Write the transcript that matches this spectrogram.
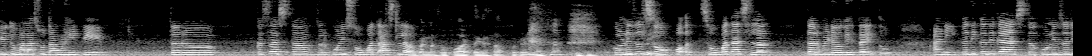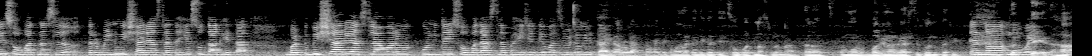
हे तुम्हाला सुद्धा माहिती आहे. तर कसं असतं जर कोणी सोबत असलं लोकांना सोपं वाटतं का साप पकडणं? कोणी जर सोप सोबत असलं तर व्हिडिओ घेता येतो. आणि कधी कधी काय असतं कोणी जरी सोबत नसलं तर बिनविषारी असलं तर हे सुद्धा घेतात. बट विषारी असल्यावर कोणीतरी सोबत असलं पाहिजे तेव्हाच व्हिडिओ घेता काय करावं. लागतं माहिती का मला कधी कधी सोबत नसलं ना तर समोर बघणारे असते कोणतरी. त्यांना तर मोबाईल ते हा.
